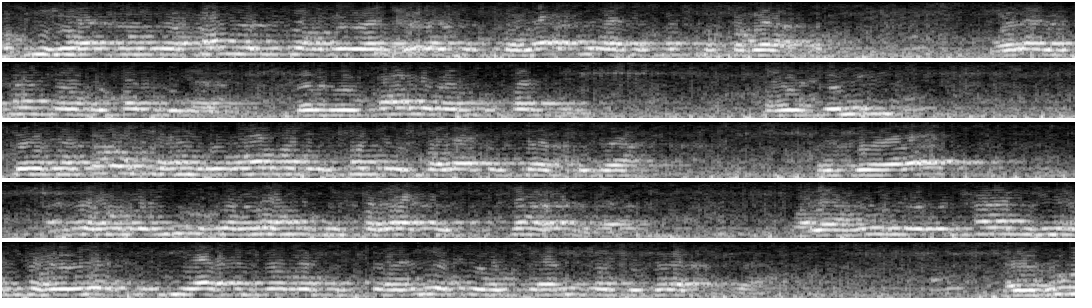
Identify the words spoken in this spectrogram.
وفيه أنه بعض الأسئلة الصلاة لا تصح صلاته. ولا يسمى مقدما بل يقال له فيقول كيف تركه مرارا يصلي صلاة فاسدة الجواب أنه لم يؤذن له في صلاة فاسدة ولا يقول من حاله أنه يأتي بها في المرة الثانية والثالثة فاسدة بل هو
